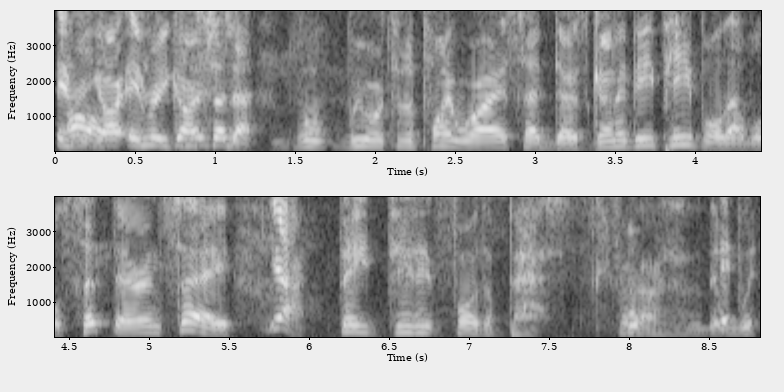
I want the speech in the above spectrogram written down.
In Oh, regard, in regards, you said to, that. Well, we were to the point where I said there's going to be people that will sit there and say, yeah, they did it for the best. For Well, they, w-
